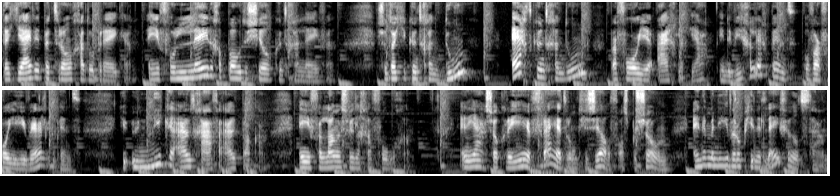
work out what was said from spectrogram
dat jij dit patroon gaat doorbreken en je volledige potentieel kunt gaan leven. Zodat je kunt gaan doen, echt kunt gaan doen, waarvoor je eigenlijk ja, in de wieg gelegd bent. Of waarvoor je hier werkelijk bent. Je unieke uitgaven uitpakken en je verlangens willen gaan volgen. En ja, zo creëer je vrijheid rond jezelf als persoon en de manier waarop je in het leven wilt staan.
